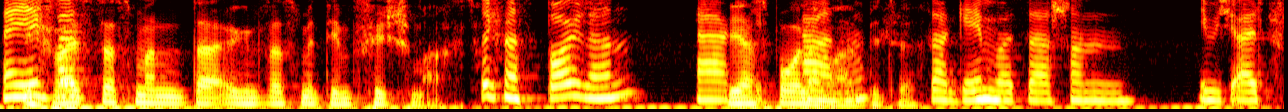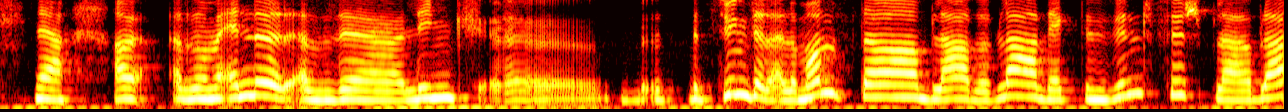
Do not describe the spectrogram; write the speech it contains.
naja, ich weiß, dass man da irgendwas mit dem Fisch macht. Soll ich mal spoilern? Ja, okay, ja spoiler klar, mal, ne? bitte. So, Gameboy ist da schon ewig alt. Ja, also am Ende, also der Link äh, bezwingt dann alle Monster, bla bla bla, weckt den Windfisch, bla bla.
